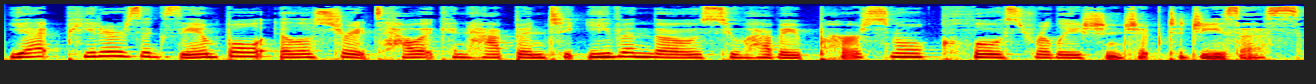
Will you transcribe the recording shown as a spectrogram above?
Yet, Peter's example illustrates how it can happen to even those who have a personal, close relationship to Jesus.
